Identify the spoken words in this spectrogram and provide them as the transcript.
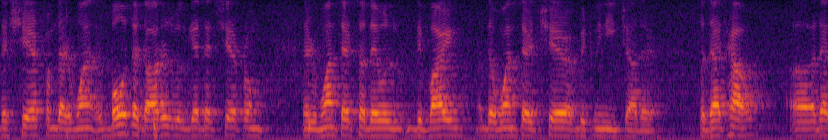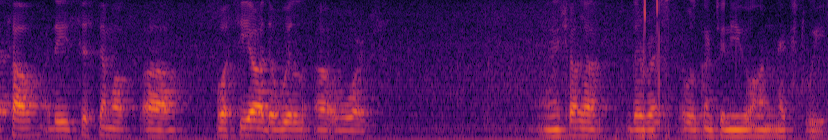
the share from that one. Both the daughters will get that share from that one third. So they will divide the one third share between each other. So that how uh, that's how the system of uh, wasiya or the will uh, works. And inshallah, the rest will continue on next week.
